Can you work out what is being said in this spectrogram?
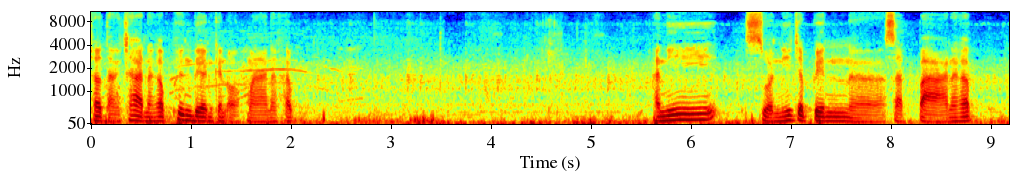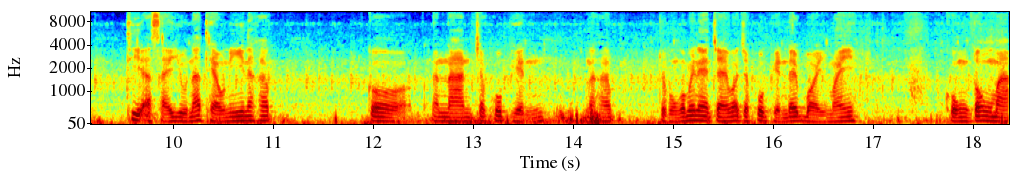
ชาวต่างชาตินะครับเพิ่งเดินกันออกมานะครับ อันนี้ส่วนนี้จะเป็นสัตว์ป่านะครับ ที่อาศัยอยู่ณแถวนี้นะครับ ก็นานๆจะพบเห็นนะครับแต่ผมก็ไม่แน่ใจว่าจะพบเห็นได้บ่อยไหมคงต้องมา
